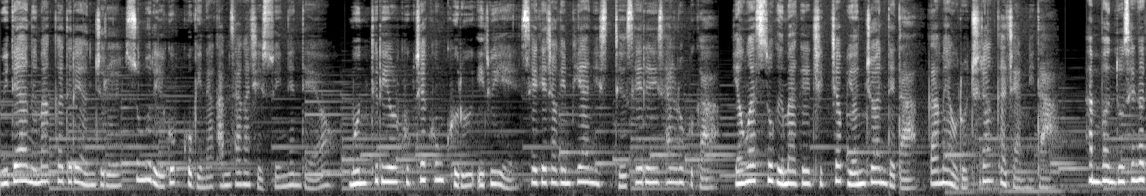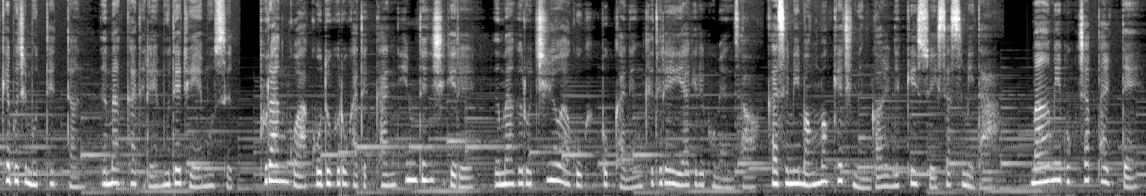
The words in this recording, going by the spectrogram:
위대한 음악가들의 연주를 27곡이나 감상하실 수 있는데요. 몬트리올 국제 콩쿠르 1위의 세계적인 피아니스트 세르이 살로브가 영화 속 음악을 직접 연주한 데다 카메오로 출연까지 합니다. 한 번도 생각해보지 못했던 음악가들의 무대 뒤의 모습, 불안과 고독으로 가득한 힘든 시기를 음악으로 치유하고 극복하는 그들의 이야기를 보면서 가슴이 먹먹해지는 걸 느낄 수 있었습니다. 마음이 복잡할 때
